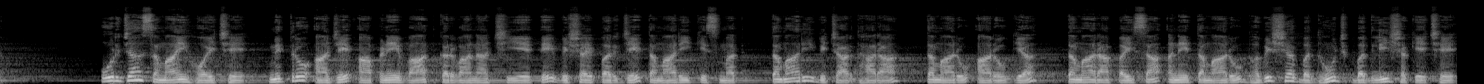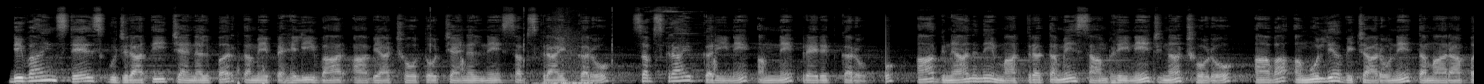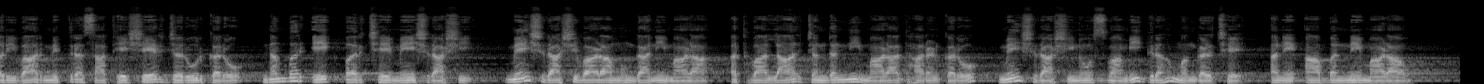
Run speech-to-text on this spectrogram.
ઊર્જા સમાય હોય છે. મિત્રો, આજે આપણે વાત કરવાના છીએ તે વિષય પર જે તમારી કિસ્મત, તમારી વિચારધારા, તમારું આરોગ્ય, તમારા પૈસા અને તમારું ભવિષ્ય બધું જ બદલી શકે છે. ડિવાઇન સ્ટેલ્સ ગુજરાતી ચેનલ પર તમે પહેલી વાર આવ્યા છો તો ચેનલને સબસ્ક્રાઇબ કરો. સબસ્ક્રાઇબ કરીને અમને પ્રેરિત કરો. આ જ્ઞાનને માત્ર તમે સાંભળીને જ ન છોડો, આવા અમૂલ્ય વિચારોને તમારા પરિવાર મિત્ર સાથે શેર જરૂર કરો. નંબર એક પર છે મેષ રાશિ. મેષ રાશિવાળા મૂંગાની માળા અથવા લાલ ચંદનની માળા ધારણ કરો. મેષ રાશિનો સ્વામી ગ્રહ મંગળ છે અને આ બંને માળાઓ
